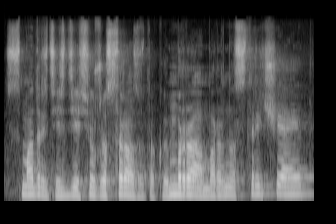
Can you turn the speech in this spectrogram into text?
Смотрите, здесь уже сразу такой мрамор нас встречает.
